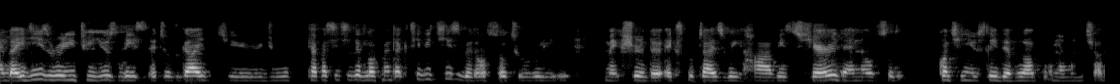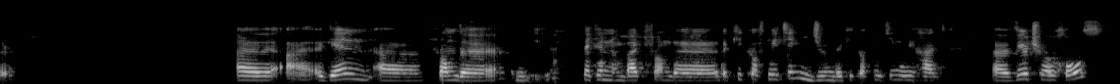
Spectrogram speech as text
And the idea is really to use this ETOOFS guide to do capacity development activities, but also to really make sure the expertise we have is shared and also continuously develop among each other. Uh, again, uh, from the taken back from the, the kickoff meeting, during the kickoff meeting, we had uh, virtual halls,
